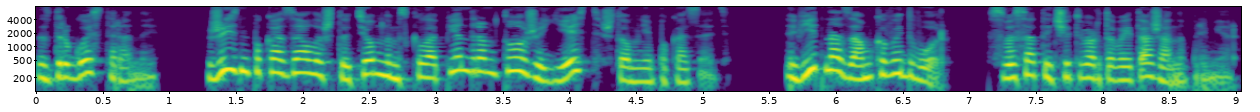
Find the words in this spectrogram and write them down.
С другой стороны, жизнь показала, что темным скалопендрам тоже есть, что мне показать. Вид на замковый двор, с высоты четвертого этажа, например.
